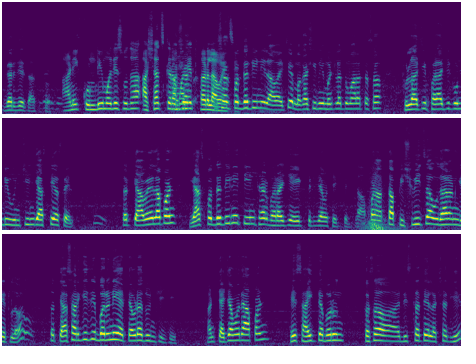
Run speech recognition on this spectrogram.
गरजेचा असतो. आणि कुंडीमध्ये सुद्धा अशाच क्रमाने थर अशाच लावायचे पद्धतीने लावायचे. मगाशी मी म्हटलं तुम्हाला तसं फुलाची फळाची कुंडी उंचीन जास्ती असेल तर त्यावेळेला पण याच पद्धतीने तीन थर भरायचे एक तृतीयांश एक तृतीयांश आपण आता पिशवीचं उदाहरण घेतलं हो. तर त्यासारखी जी बरणी आहे तेवढ्याच उंचीची. आणि त्याच्यामध्ये आपण हे साहित्य भरून कसं दिसतं ते लक्षात घेईल.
